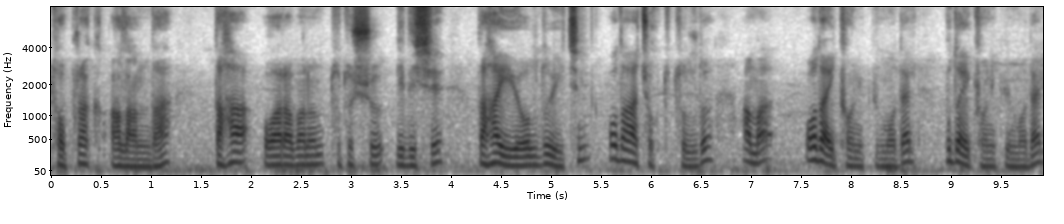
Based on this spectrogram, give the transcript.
toprak alanda daha o arabanın tutuşu, gidişi daha iyi olduğu için o daha çok tutuldu. Ama o da ikonik bir model, bu da ikonik bir model.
